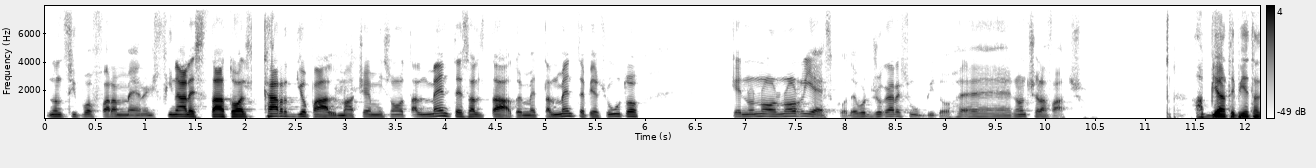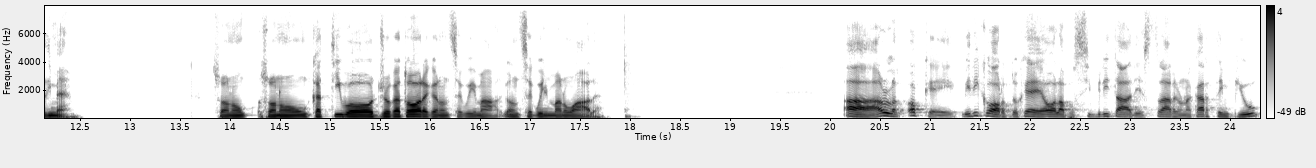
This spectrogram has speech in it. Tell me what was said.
non si può fare a meno. Il finale è stato al cardiopalma, cioè mi sono talmente esaltato e mi è talmente piaciuto che non ho non riesco, devo giocare subito, eh, non ce la faccio. Abbiate pietà di me. Sono sono un cattivo giocatore che non seguì ma non seguì il manuale. Ah, allo okay, mi ricordo che ho la possibilità di estrarre una carta in più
